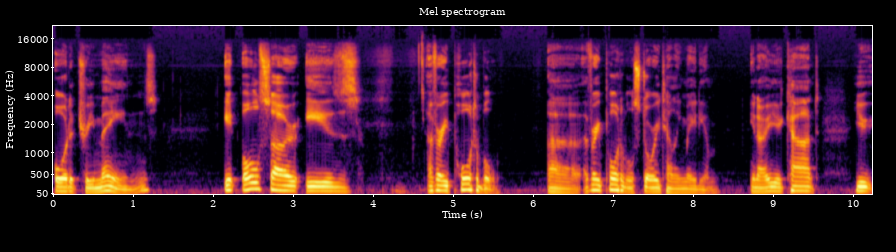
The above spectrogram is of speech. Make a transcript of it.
auditory means, it also is a very portable, uh, a very portable storytelling medium. You know, you can't. You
